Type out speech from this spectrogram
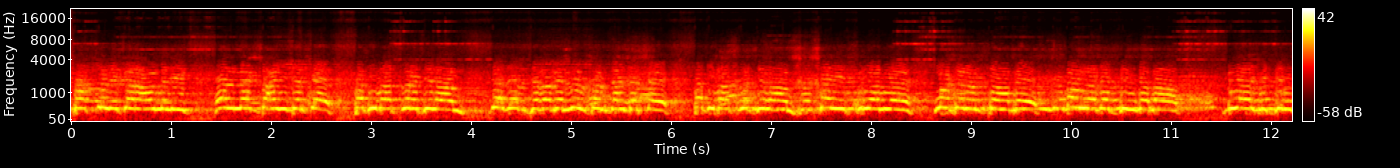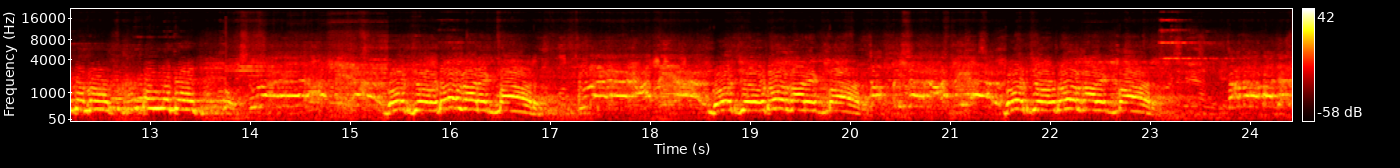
ছাত্রলীগের আওয়ামী লীগ, হেলমেট বাহিনীদেরকে প্রতিবাদ করেছিলাম, যেদের যেভাবে লুণ্ঠনকারীদেরকে প্রতিবাদ করেছিলাম, সেই ক্রিয়া নিয়ে মাঠে নামতে হবে। বাংলাদেশ জিন্দাবাদ, বিআরবি জিন্দাবাদ, বাংলাদেশ। গর্জ ওঠোক আরেকবার। গর্জ ওঠোক আরেকবার। গর্জ ওঠোক আরেকবার। চাঁদাবাজের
